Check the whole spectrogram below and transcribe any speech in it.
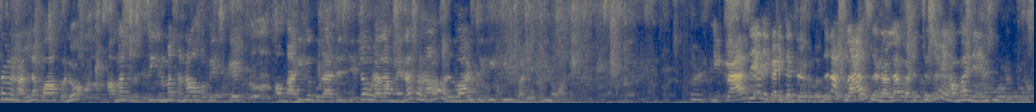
பசங்களை நல்லா பார்க்கணும். அம்மா சீக்கிரமாக சொன்னால் அவங்க பேச்சு கேட்டு அவங்க அடிக்கக்கூடாது திட்டக்கூடாது. அவங்க என்ன சொன்னாலும் அது வாழ்த்துக்கு கீழ்படையணும்னுவாங்க நீ கிளாஸே என்னை கை தட்டுறதுக்கு வந்து நான் கிளாஸில் நல்லா படித்ததும் எங்கள் அம்மா என்னை எழுப்பி விட்டுருந்தோம்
